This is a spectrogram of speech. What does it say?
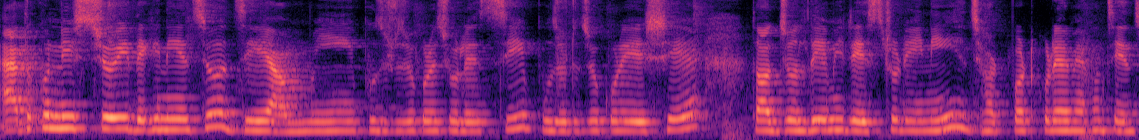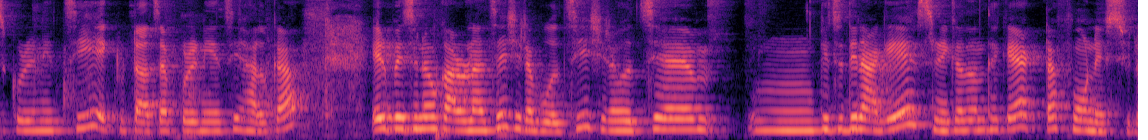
এতক্ষণ নিশ্চয়ই দেখে নিয়েছো যে আমি পুজো টুজো করে চলে এসেছি। পুজো টুজো করে এসে তত জলদি আমি রেস্টও নিইনি। ঝটপট করে আমি এখন চেঞ্জ করে নিচ্ছি। একটু টাচ আপ করে নিয়েছি হালকা। এর পেছনেও কারণ আছে, সেটা বলছি। সেটা হচ্ছে কিছুদিন আগে শ্রীনিকেতন থেকে একটা ফোন এসেছিল।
